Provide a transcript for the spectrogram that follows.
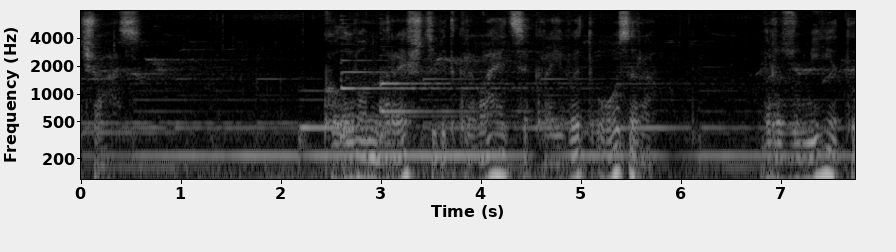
час. Коли вам нарешті відкривається краєвид озера, ви розумієте,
